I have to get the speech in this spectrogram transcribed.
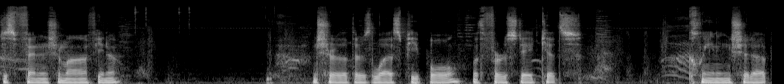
Just finish them off, you know? Ensure that there's less people with first aid kits cleaning shit up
